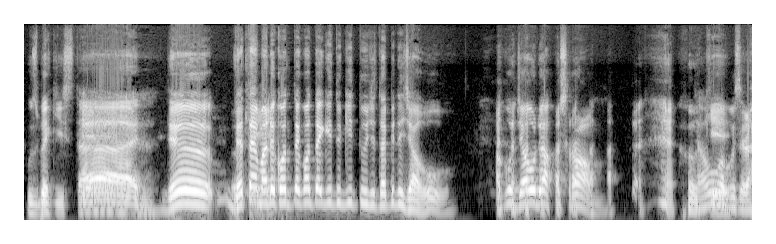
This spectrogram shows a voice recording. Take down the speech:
Uzbekistan. Dia that time Okay. ada kontak-kontak gitu-gitu je tapi dia jauh. Aku jauh dah aku seram. Jauh Okay. aku seram.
